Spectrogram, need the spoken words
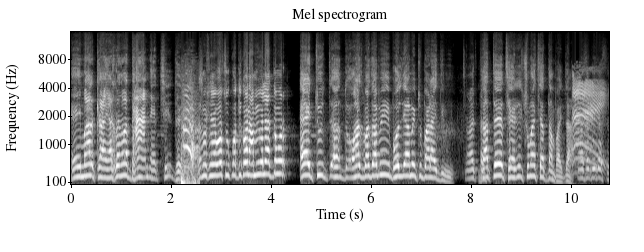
এই মার খাই এখন আমার ধান এসছি সাহেব ও চুপ আমি বলে একদম ওর এই তুই ওয়াজ বাজাবি বললি আমি একটু বাড়াই দিবি। আচ্ছা। যাতে ছেড়ির সময় চেতনাম পাই যা। আচ্ছা ঠিক আছে।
